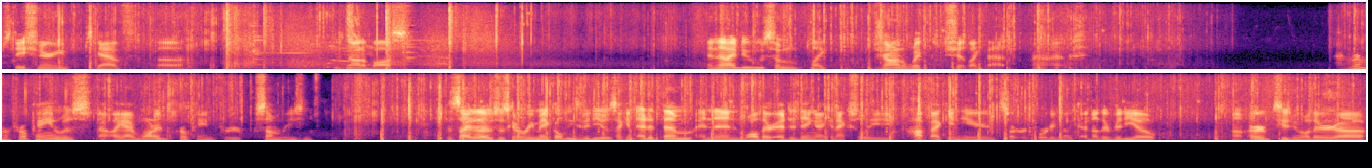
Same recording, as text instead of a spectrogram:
stationary scav, uh, who's not a boss. And then I do some, like, John Wick shit like that. Uh, I remember propane was, uh, like, I wanted propane for some reason decided I was just going to remake all these videos. I can edit them, and then while they're editing, I can actually hop back in here and start recording like another video. Um, or, excuse me, while they're uh,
